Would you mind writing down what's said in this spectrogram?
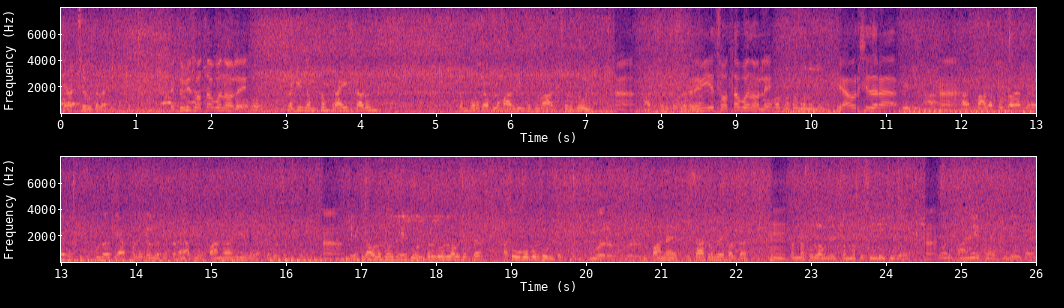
हे. आठशे रुपयाला आहे. हे तुम्ही स्वतः बनवलं आहे हो. सगळी लमसम प्राईस काढून शंभर रुपये आपलं मार्जिन पुन्हा आठशे रुपये होईल. हां. आठशे रुपये तर मी हे स्वतः बनवलं आहे हो, स्वतः बनवलेलं यावर्षी जरा आहे. हां. हा. बाजार तुम्ही बघायला गेलं याच्यात किती फुलं गॅपमध्ये ठेवलं जातं नाही आपल्याला पानं आणि हे बघा सगळं समजतं. हां. एक लावलं तर हे दोन पण करून लावू शकतात असं उभं पण सोडू शकतं. बरोबर बरोबर. ही पानं आहेत ते साठ रुपये पडतात. हम्म. पन्नास लावले पन्नास सिंगल सीट आहे हां. त्यामध्ये पानं येतात फुलं येतात.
